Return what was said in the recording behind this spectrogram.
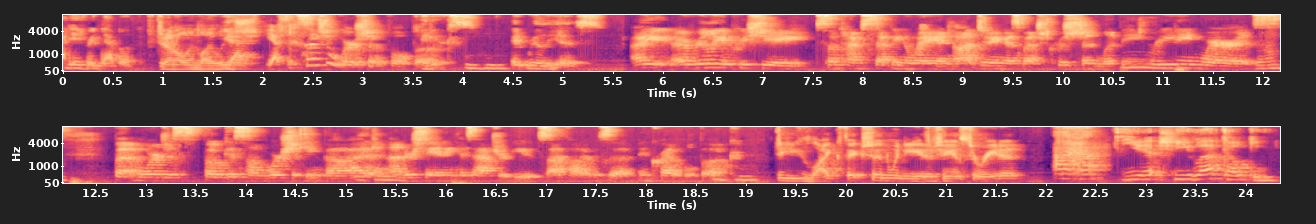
I did read that book. Gentle and lowly. Yeah. Yes, It's such a worshipful It book. is. Mhm. It really is. I, I really appreciate sometimes stepping away and not doing as much Christian living Mm. reading where it's but more just focus on worshiping God and understanding his attributes. I thought it was an incredible book. Do you like fiction when you get a chance to read it? I ha- Yeah, she loved Tolkien.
